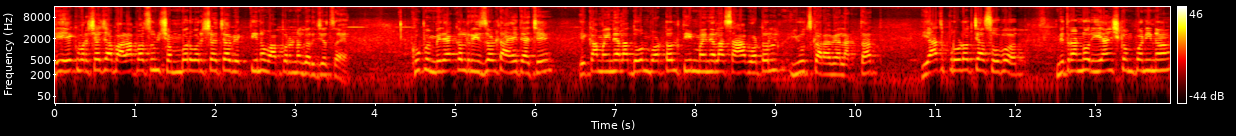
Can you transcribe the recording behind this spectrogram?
हे एक वर्षाच्या बाळापासून शंभर वर्षाच्या व्यक्तीनं वापरणं गरजेचं आहे. खूप मिरॅकल रिझल्ट आहे त्याचे. एका महिन्याला दोन बॉटल तीन महिन्याला सहा बॉटल यूज कराव्या लागतात. याच प्रोडक्टच्या सोबत मित्रांनो रियांश कंपनीनं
